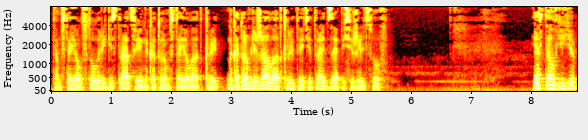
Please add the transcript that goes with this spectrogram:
Там стоял стол регистрации, на котором стояла открыт, на котором лежала открытая тетрадь записи жильцов. Я стал ее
